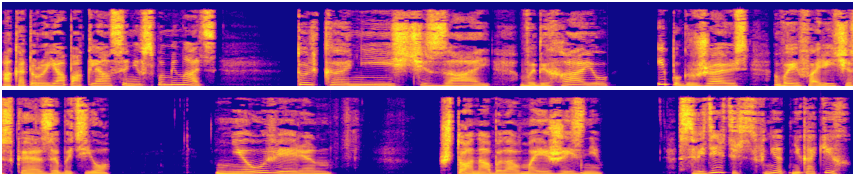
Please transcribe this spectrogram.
о которой я поклялся не вспоминать. Только не исчезай, выдыхаю и погружаюсь в эйфорическое забытье. Не уверен, что она была в моей жизни. Свидетельств нет никаких.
